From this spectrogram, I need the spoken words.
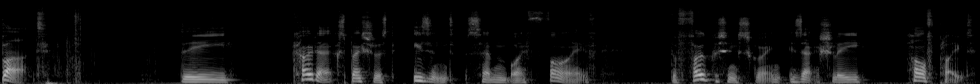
But the Kodak Specialist isn't 7x5. The focusing screen is actually half plate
